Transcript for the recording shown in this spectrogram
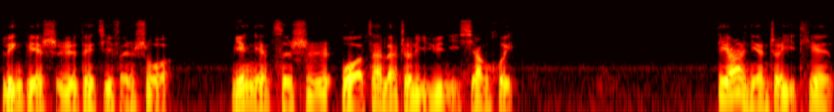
临别时对吉坟说：“明年此时，我再来这里与你相会。”第二年这一天，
